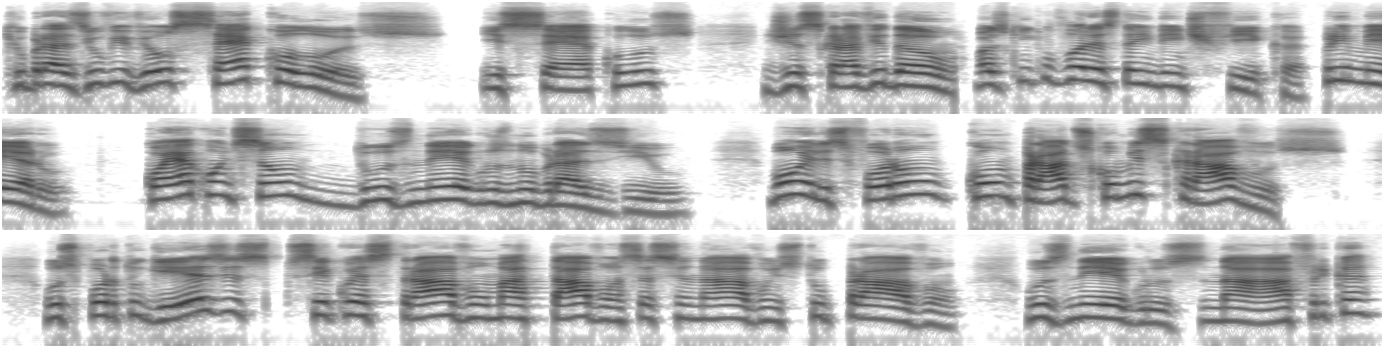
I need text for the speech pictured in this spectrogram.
que o Brasil viveu séculos e séculos de escravidão. Mas o que, que o Florestan identifica? Primeiro, qual é a condição dos negros no Brasil? Bom, eles foram comprados como escravos. Os portugueses sequestravam, matavam, assassinavam, estupravam os negros na África.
